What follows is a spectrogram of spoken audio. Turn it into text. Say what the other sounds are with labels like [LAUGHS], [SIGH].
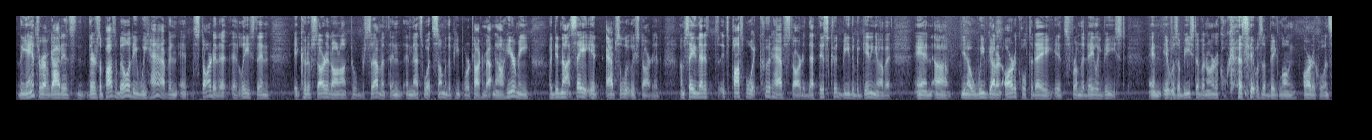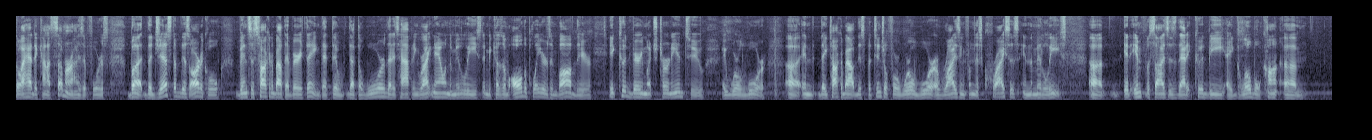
the answer I've got is there's a possibility we have, and it started it at least, and it could have started on October 7th, and, and that's what some of the people are talking about. Now, hear me, I did not say it absolutely started. I'm saying that it's, it's possible it could have started, that this could be the beginning of it. And, uh, you know, we've got an article today, it's from the Daily Beast. And it was a beast of an article [LAUGHS] because it was a big, long article. And so I had to kind of summarize it for us. But the gist of this article, Vince is talking about that very thing that the, that the war that is happening right now in the Middle East, and because of all the players involved there, it could very much turn into a world war. Uh, and they talk about this potential for a world war arising from this crisis in the Middle East. Uh, it emphasizes that it could be a global con- um,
